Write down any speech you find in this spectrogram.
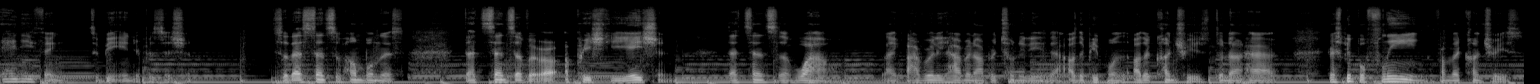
anything to be in your position. So that sense of humbleness, that sense of appreciation, that sense of wow, like I really have an opportunity that other people in other countries do not have. There's people fleeing from their countries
